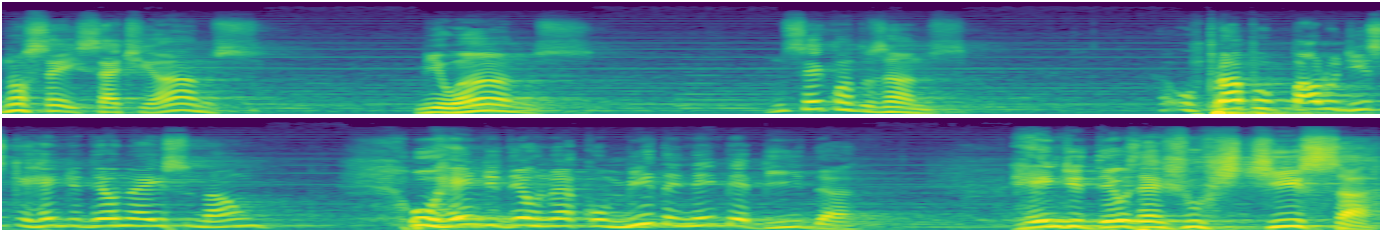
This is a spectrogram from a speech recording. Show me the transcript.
Não sei, sete anos, mil anos, não sei quantos anos. O próprio Paulo disse que o reino de Deus não é isso, não. O reino de Deus não é comida e nem bebida. Reino de Deus é justiça,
